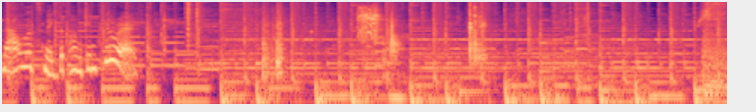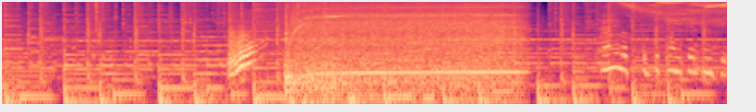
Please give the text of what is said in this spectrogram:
Now let's make the pumpkin puree. Pumpkin in here.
